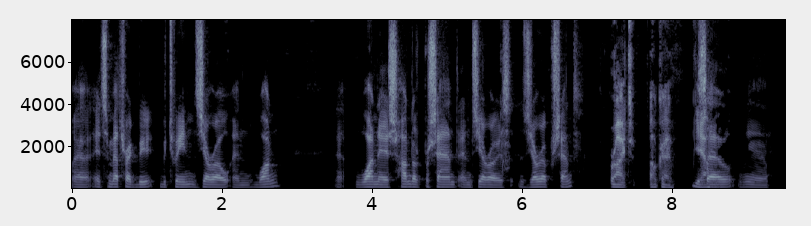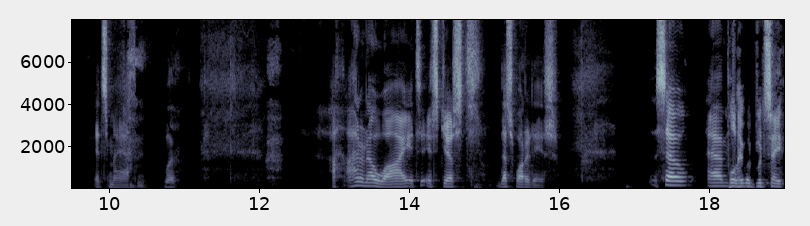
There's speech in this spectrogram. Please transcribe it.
uh, it's a metric be- between 0 and 1. Uh, 1 is 100% and 0 is 0%. Right. Okay. Yeah. So, yeah, it's math. I, I don't know why. It's, it's just, that's what it is. So, um, Paul Hayward would say,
